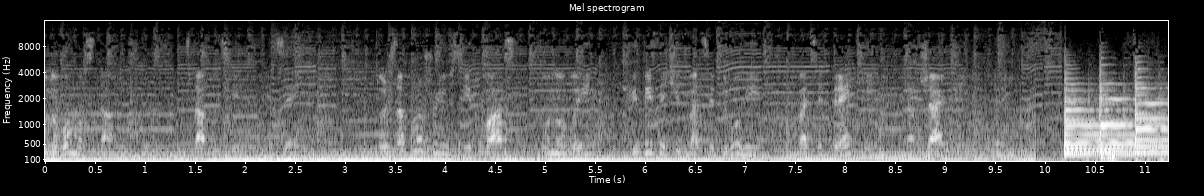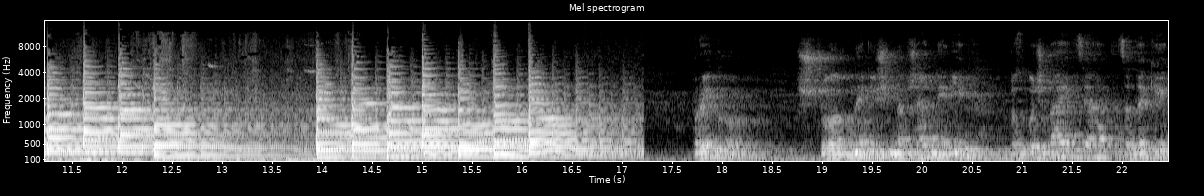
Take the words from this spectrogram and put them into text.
у новому статусі, статусі ліцею. Тож запрошую всіх вас у новий 2022-2023 навчальний що нинішній навчальний рік розпочинається за таких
